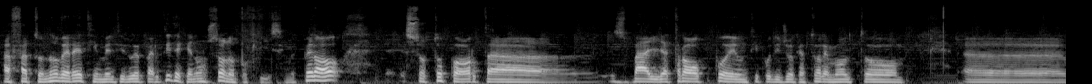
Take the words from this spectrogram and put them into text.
ha fatto 9 reti in 22 partite che non sono pochissime, però eh, sotto porta sbaglia troppo, è un tipo di giocatore molto eh,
